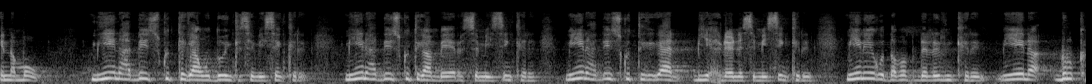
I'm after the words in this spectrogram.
Inamow miyayna hadday isku tagaan waddooyinka samaysan karin? Miyayna hadday isku tagaan beero samaysan karin? Miyayna hadday isku tagaan biyo xidheena samaysan karin? Miyayna iyagu dabab dhalarin karin? Miyayna dhulka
